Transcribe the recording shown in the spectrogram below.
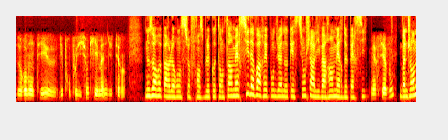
de remonter euh, les propositions qui émanent du terrain. Nous en reparlerons sur France Bleu Cotentin. Merci d'avoir répondu à nos questions, Charlie Varin, maire de Percy. Merci à vous. Bonne journée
